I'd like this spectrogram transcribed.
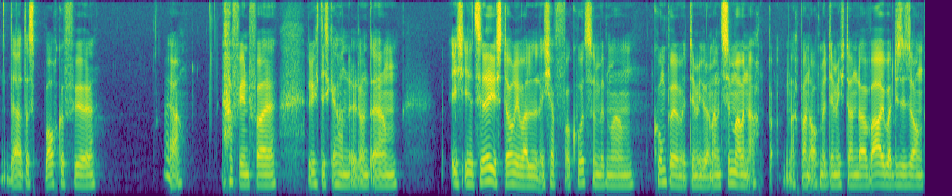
da hat das Bauchgefühl, ja, auf jeden Fall richtig gehandelt. Und ähm, ich erzähle die Story, weil ich habe vor kurzem mit meinem Kumpel, mit dem ich, oder meinem Zimmernachbarn auch, mit dem ich dann da war über die Saison,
